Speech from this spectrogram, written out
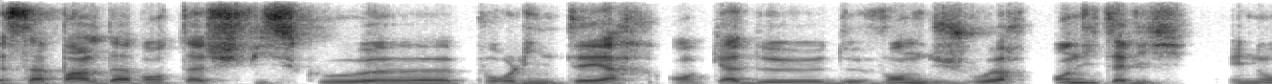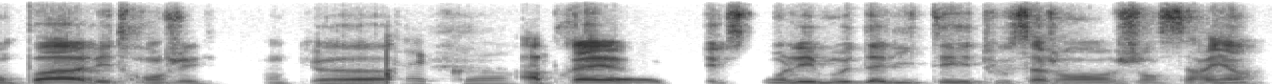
ça parle d'avantages fiscaux pour l'Inter en cas de, vente du joueur en Italie et non pas à l'étranger. Donc, après, quelles sont les modalités et tout, ça, j'en sais rien.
